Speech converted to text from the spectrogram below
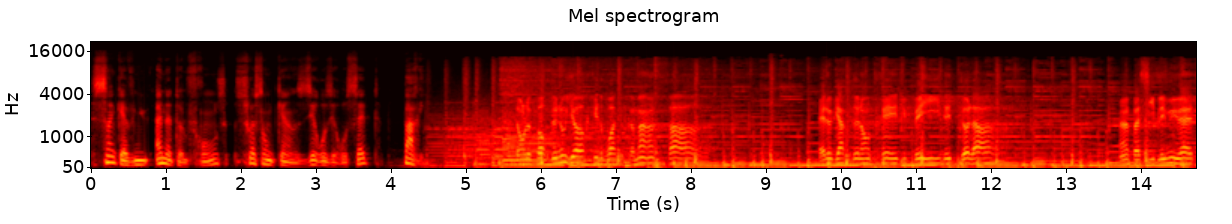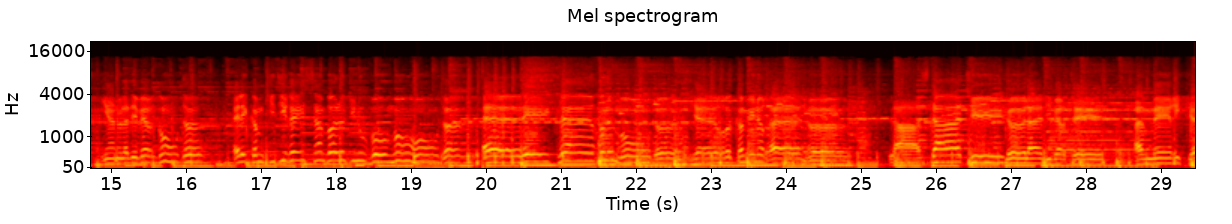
5 avenue Anatole France, 75 007, Paris. Dans le port de New York est droite comme un phare, elle garde l'entrée du pays des dollars. Impassible et muette, rien ne la dévergonde. Elle est comme qui dirait symbole du nouveau monde. Elle éclaire le monde, fière comme une reine la statue de la liberté américaine.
